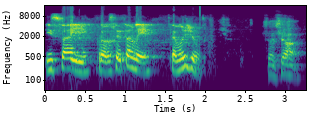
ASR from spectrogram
Isso aí, para você também. Tamo junto. Tchau, tchau.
